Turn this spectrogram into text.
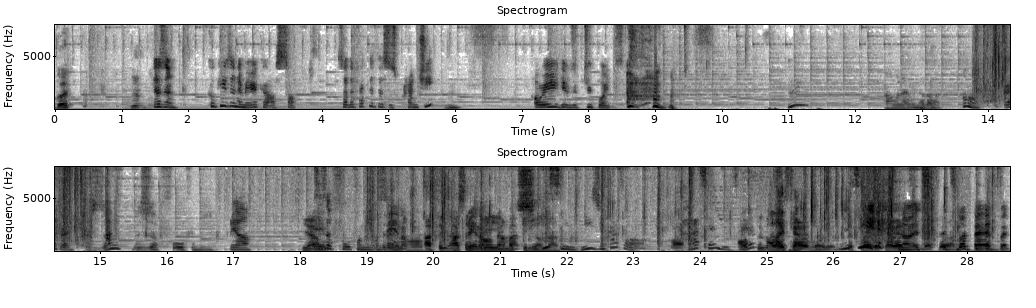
Good. Listen, cookies in America are soft. So the fact that this is crunchy Mm. already gives it two points. mm. I want to have another one. Oh, go for it. This is a Um, this is a four for me. Yeah. Yeah. This is a four for me also. Three and a half. I think I say and a half three. and I'm five. not silly on that. Jeez Louise, you guys are high standards, I'll remember I like tasting carrot though. yeah. You The see? flavor carrot. No, it's that's what it's I'm- not bad, but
